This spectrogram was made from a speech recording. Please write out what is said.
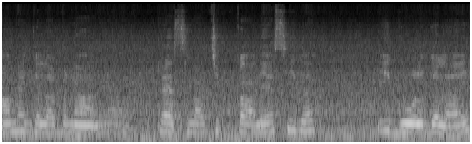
ਆ ਮੈਂ ਗਲਾ ਬਣਾ ਲਿਆ ਪ੍ਰੈਸ ਨਾਲ ਚਿਪਕਾ ਲਿਆ ਸੀਗਾ। ਇਹ ਗੋਲ ਗਲਾ ਹੈ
